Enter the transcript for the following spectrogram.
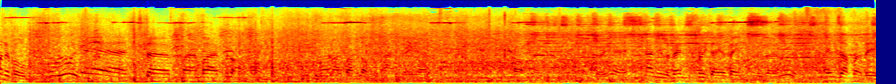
carnival. Oh, really? Yeah, just uh, by, by a M'Lop Tapang. By, by M'Lop Tapang, the uh, half century. Yeah, annual event, three-day event. With, uh, ends up at the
